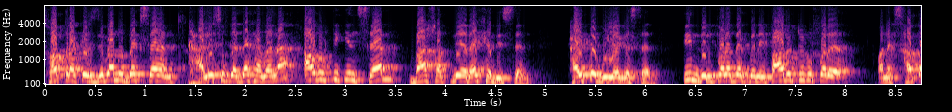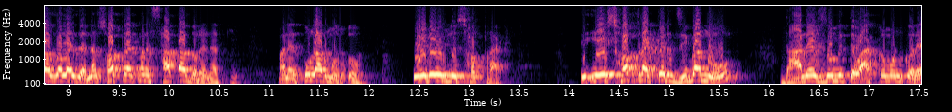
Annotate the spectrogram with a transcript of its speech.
ছত্রাকের জীবাণু দেখছেন, খালি চোখে দেখা যায় না, পাউরুটি কিনছেন, বাসাত নিয়ে রেখে দিচ্ছেন, খাইতে ভুলে গেছেন। তিন দিন পরে দেখবেন এই পাউরুটির উপরে অনেক ছাতা জ্বলা যায় না। ছত্রাক মানে ছাতা ধরেন আর কি মানে তুলার মতো। ওইটাই হলো ছত্রাক। এই ছত্রাকের জীবাণু ধানের জমিতেও আক্রমণ করে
